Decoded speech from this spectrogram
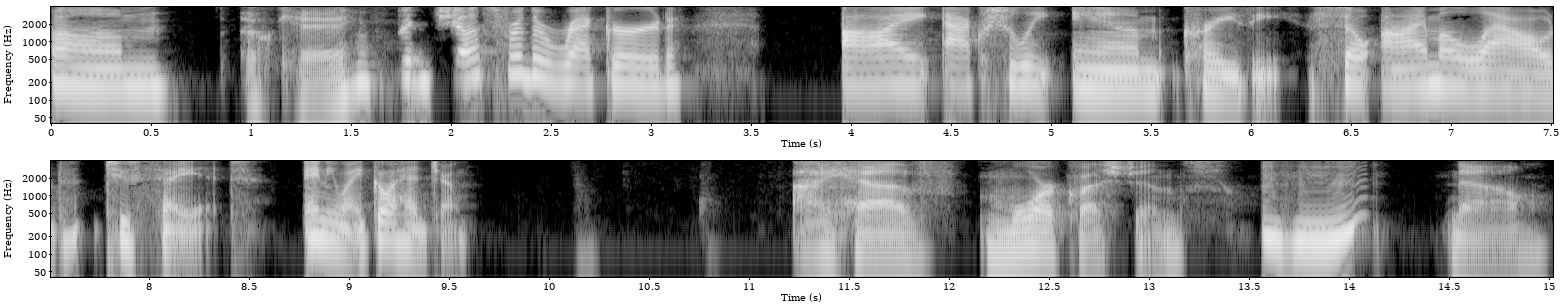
um okay. but just for the record i actually am crazy so i'm allowed to say it anyway go ahead joe I have more questions mm-hmm. now.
